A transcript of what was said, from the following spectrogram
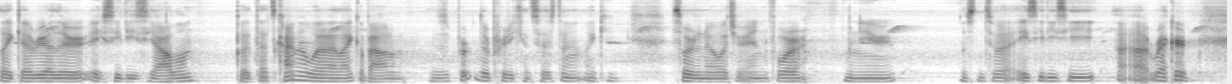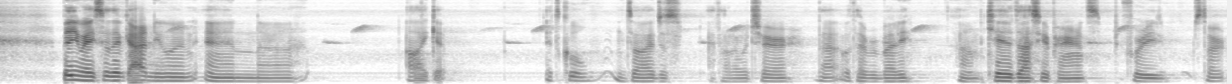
like every other ACDC album, but that's kind of what I like about them. They're pretty consistent. Like you sort of know what you're in for when you listen to an ACDC uh, record. But anyway, so they've got a new one, and uh, I like it. It's cool, and so I just I thought I would share that with everybody. Um, kids, ask your parents before you start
